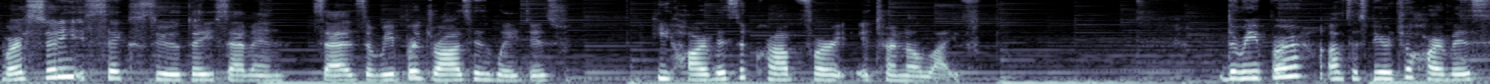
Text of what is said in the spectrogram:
Verse 36 to 37 says, The reaper draws his wages he harvests a crop for eternal life. The reaper of the spiritual harvest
